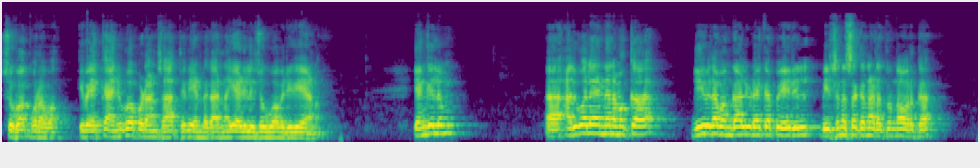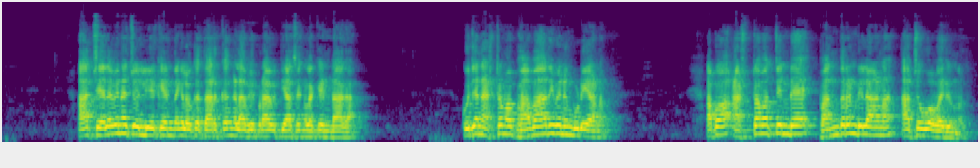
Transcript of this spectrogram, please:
സുഖക്കുറവ് ഇവയൊക്കെ അനുഭവപ്പെടാൻ സാധ്യതയുണ്ട്. കാരണം ഏഴിൽ ചൊവ്വ വരികയാണ്. എങ്കിലും അതുപോലെ തന്നെ നമുക്ക് ജീവിത പങ്കാളിയുടെയൊക്കെ പേരിൽ ബിസിനസ്സൊക്കെ നടത്തുന്നവർക്ക് ആ ചെലവിനെ ചൊല്ലിയൊക്കെ എന്തെങ്കിലുമൊക്കെ തർക്കങ്ങൾ അഭിപ്രായ വ്യത്യാസങ്ങളൊക്കെ ഉണ്ടാകാം. കുജൻ അഷ്ടമ ഭാവാധിപനും കൂടിയാണ്. അപ്പോൾ അഷ്ടമത്തിന്റെ പന്ത്രണ്ടിലാണ് ആ ചൊവ്വ വരുന്നത്.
